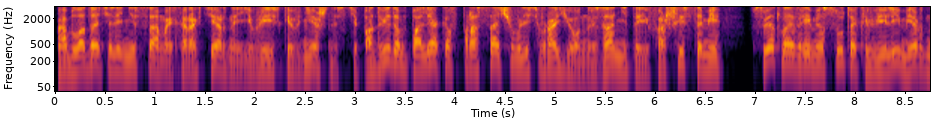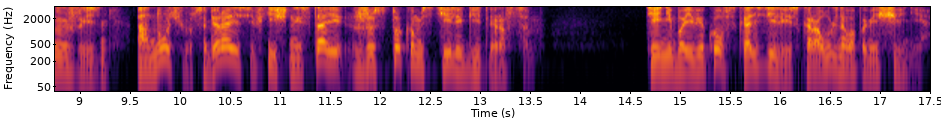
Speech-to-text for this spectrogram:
Обладатели не самой характерной еврейской внешности под видом поляков просачивались в районы, занятые фашистами, в светлое время суток вели мирную жизнь, а ночью, собираясь в хищные стаи, жестоко мстили гитлеровцам. Тени боевиков скользили из караульного помещения.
